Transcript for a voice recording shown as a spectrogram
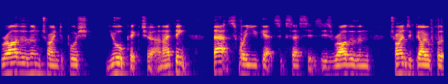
rather than trying to push your picture. And I think that's where you get successes is rather than trying to go for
